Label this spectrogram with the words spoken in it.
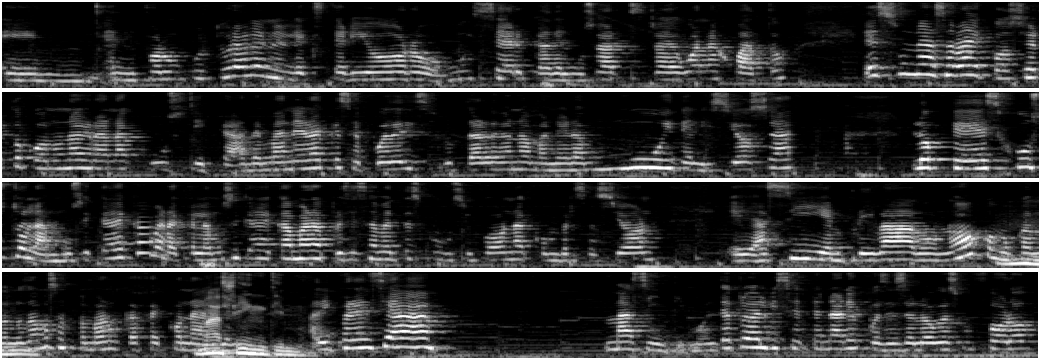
en, en Foro Cultural, en el exterior o muy cerca del Museo Artista de Guanajuato, es una sala de concierto con una gran acústica, de manera que se puede disfrutar de una manera muy deliciosa lo que es justo la música de cámara, que la música de cámara precisamente es como si fuera una conversación eh, así en privado, ¿no? Como cuando nos vamos a tomar un café con alguien. Más íntimo. A diferencia más íntimo. El Teatro del Bicentenario, pues desde luego es un foro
